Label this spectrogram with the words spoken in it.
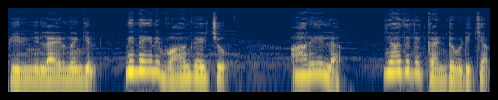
പിരിഞ്ഞില്ലായിരുന്നെങ്കിൽ നിന്നെങ്ങനെ വിവാഹം കഴിച്ചു? അറിയില്ല. ഞാൻ തന്നെ കണ്ടുപിടിക്കാം.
